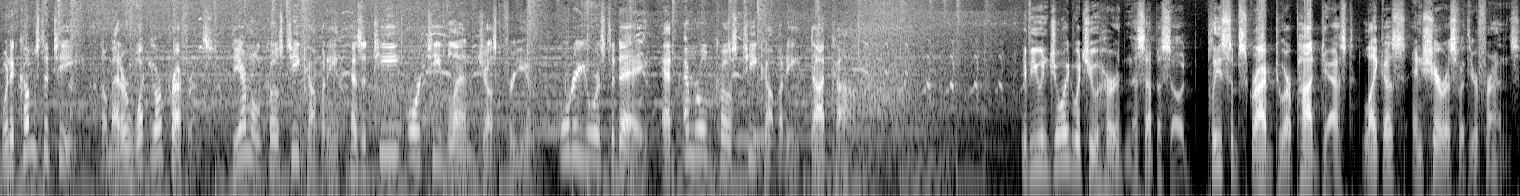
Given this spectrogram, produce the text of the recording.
When it comes to tea, no matter what your preference, the Emerald Coast Tea Company has a tea or tea blend just for you. Order yours today at emeraldcoastteacompany.com. If you enjoyed what you heard in this episode, please subscribe to our podcast, like us, and share us with your friends.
